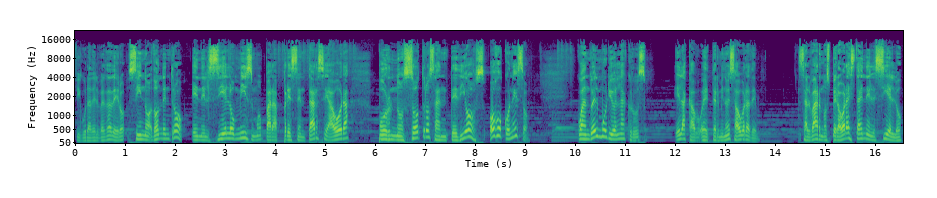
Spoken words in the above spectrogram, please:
figura del verdadero, sino ¿dónde entró? En el cielo mismo para presentarse ahora por nosotros ante Dios. Ojo con eso. Cuando Él murió en la cruz, él eh, terminó esa obra de salvarnos, pero ahora está en el cielo.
